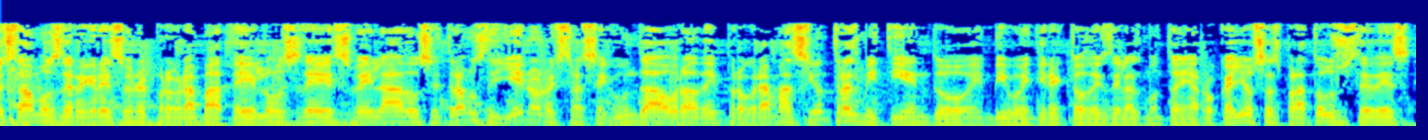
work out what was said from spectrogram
estamos de regreso en el programa de Los Desvelados. Entramos de lleno a nuestra segunda hora de programación, transmitiendo en vivo, en directo desde las montañas rocallosas para todos ustedes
